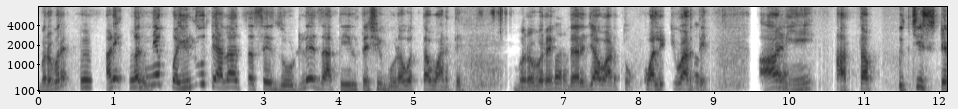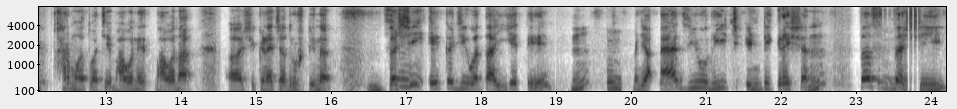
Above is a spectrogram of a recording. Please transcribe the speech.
बरोबर आहे. आणि. अन्य पैलू त्याला जसे जोडले जातील तशी गुणवत्ता वाढते. बरोबर आहे. दर्जा वाढतो क्वालिटी वाढते. आणि आता पुढची स्टेप फार महत्वाची आहे. भावने भावना शिकण्याच्या दृष्टीनं जशी एकजीवता येते. म्हणजे ऍज यू रीच इंटिग्रेशन तस. तशी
